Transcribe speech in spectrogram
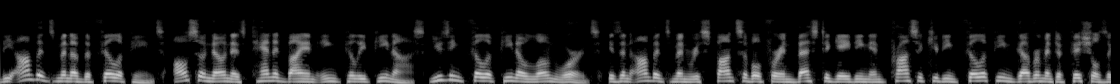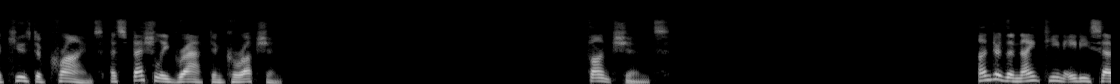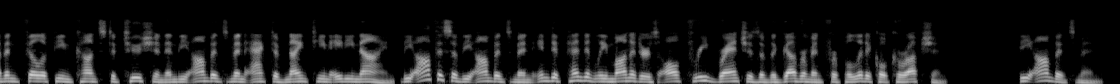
The Ombudsman of the Philippines, also known as Tanodbayan ng Pilipinas using Filipino loan words, is an ombudsman responsible for investigating and prosecuting Philippine government officials accused of crimes, especially graft and corruption. Functions under the 1987 Philippine Constitution and the Ombudsman Act of 1989, the Office of the Ombudsman independently monitors all three branches of the government for political corruption. The Ombudsman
